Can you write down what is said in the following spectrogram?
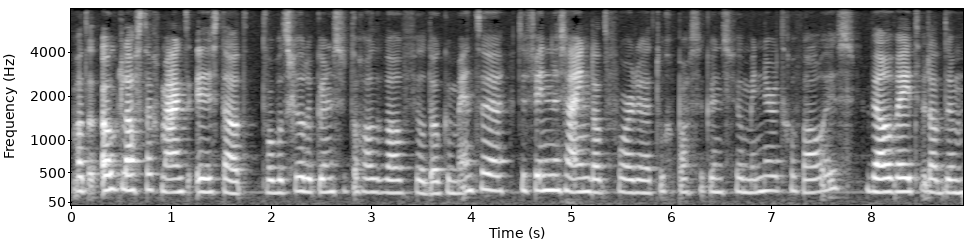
wat het ook lastig maakt, is dat bijvoorbeeld schilderkunst er toch altijd wel veel documenten te vinden zijn, dat voor de toegepaste kunst veel minder het geval is. Wel weten we dat de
